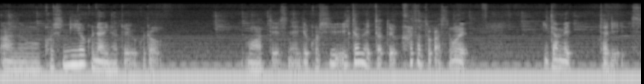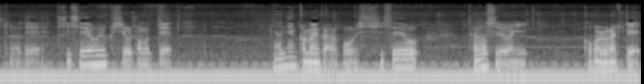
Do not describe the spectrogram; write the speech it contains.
あの腰に良くないなということもあってですね。で腰痛めたという肩とかすごい痛めたりするので姿勢を良くしようと思って何年か前からこう姿勢を正すように心がけて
